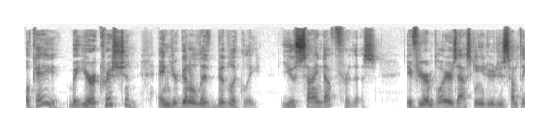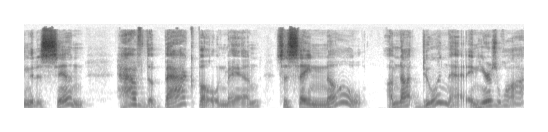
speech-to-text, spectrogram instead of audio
Okay, but you're a Christian, and you're going to live biblically. You signed up for this. If your employer is asking you to do something that is sin, have the backbone, man, to say no. I'm not doing that, and here's why.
